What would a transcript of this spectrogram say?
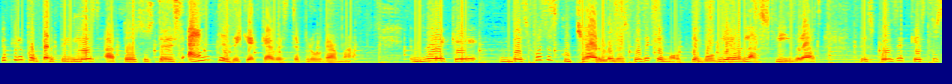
Yo quiero compartirles a todos ustedes, antes de que acabe este programa, de que después de escucharlo, después de que te movieron las fibras, después de que estos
